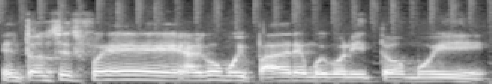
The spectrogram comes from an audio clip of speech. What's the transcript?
Entonces fue algo muy padre, muy bonito, muy...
